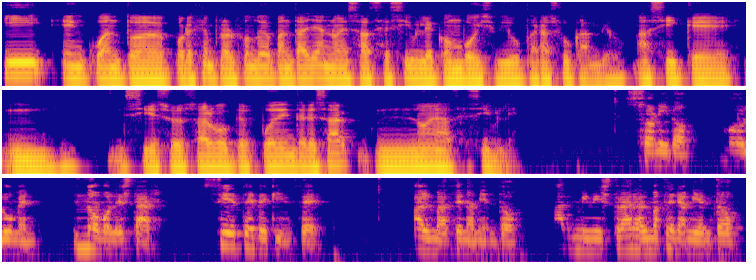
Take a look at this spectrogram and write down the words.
Y en cuanto a, por ejemplo, al fondo de pantalla, no es accesible con Voice View para su cambio. Así que mm, si eso es algo que os puede interesar, no es accesible. Sonido, volumen, no molestar. 7 de 15. Almacenamiento. Administrar almacenamiento.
